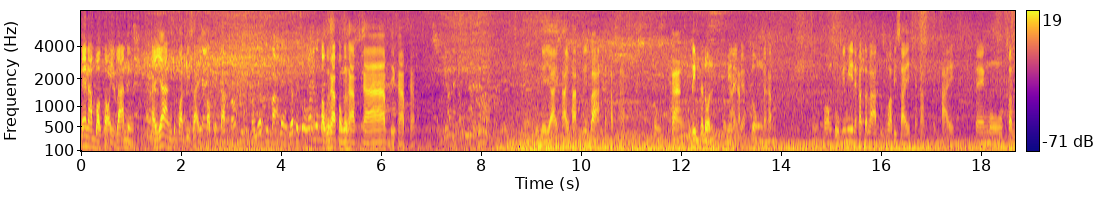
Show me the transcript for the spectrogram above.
แนะนำบอกต่ออีกร้านหนึ่งไก่ย่างอุดมพรพิสัยขอบคุณครับตอนนี้สิบบาทเนี่ยเดี๋ยวไปโชว์ว่าเรื่องขอบคุณครับ ขอบคุณครับ ครับ ดีครับครับ คุณยายๆขายผักพื้นบ้านนะครับตรงข้างริมถนนตรงนี้นะครับ ตรงนะครับนี่ ของถูกยังมีนะครับตลาดอุดมพพิสัยนะครับขายแตงโมซอน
